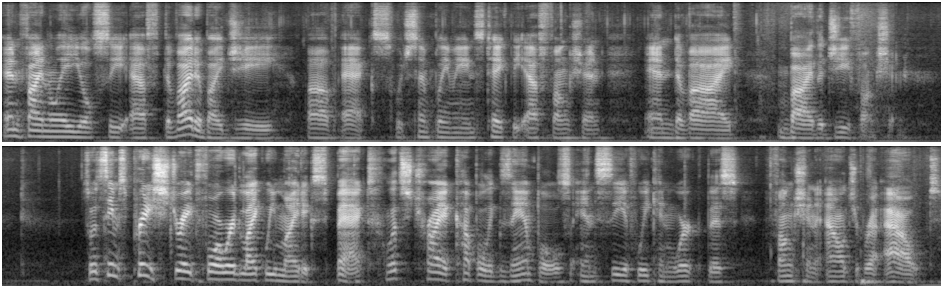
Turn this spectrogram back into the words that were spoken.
And finally, you'll see f divided by g of x, which simply means take the f function and divide by the g function. So it seems pretty straightforward like we might expect. Let's try a couple examples and see if we can work this function algebra out.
